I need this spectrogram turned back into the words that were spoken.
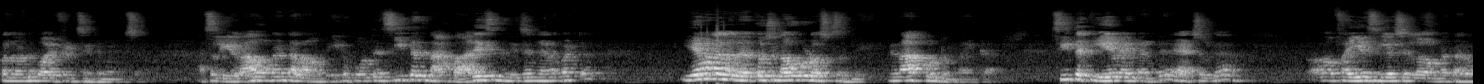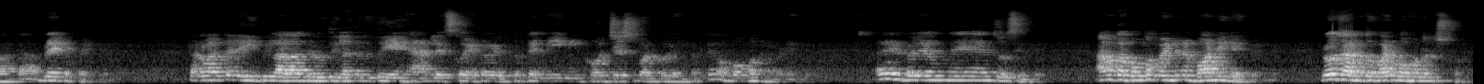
కొంతమంది బాయ్ ఫ్రెండ్ సెంటిమెంట్స్ అసలు ఎలా ఉందంటే అలా ఉంది. ఇకపోతే సీతది నాకు బాధేసింది నిజంగానే బట్ ఏమన్నా కొంచెం నవ్వు కూడా వస్తుంది. నేను ఆపుకుంటున్నా ఇంకా. సీతకి ఏమైందంటే యాక్చువల్గా ఫైవ్ ఇయర్స్ రిలేషన్లో ఉన్న తర్వాత బ్రేకప్ అయిపోయింది. తర్వాత ఈ పిల్ల అలా తిరుగుతూ ఇలా తిరుగుతూ ఏ హ్యాండ్ వేసుకో ఎటో వెళ్తుంటే నీ నీకో జస్ట్ పడుకో వెళ్తుంటే ఒక బొమ్మ కనబడింది. అదే భలే ఉంది అని చూసింది. ఆమెకు ఆ బొమ్మకు వెంటనే బాండింగ్ అయిపోయింది. రోజు ఆమెతో పాటు బొమ్మ నడుచుకుంది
